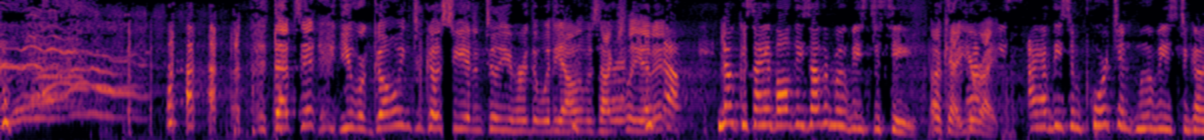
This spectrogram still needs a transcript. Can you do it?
That's it. You were going to go see it until you heard that Woody Allen was actually in it. No, because I have all these other movies to see. Okay, you're right. I have these important movies to go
